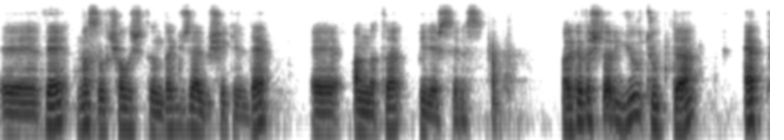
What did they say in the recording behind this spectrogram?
e, ve nasıl çalıştığında güzel bir şekilde e, anlatabilirsiniz. Arkadaşlar YouTube'da App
